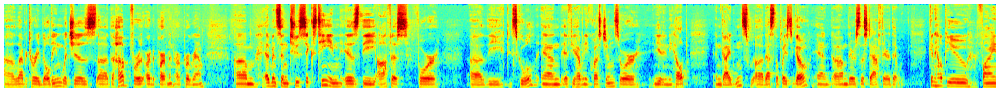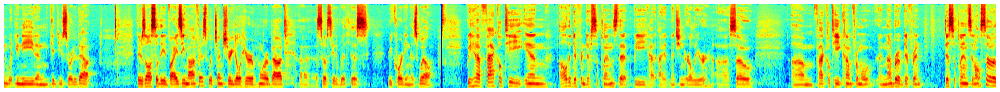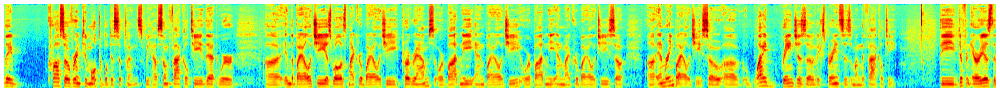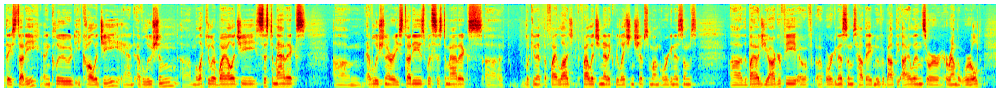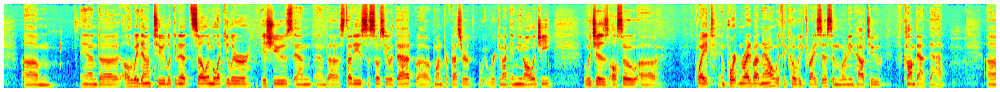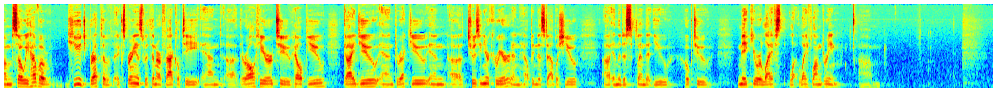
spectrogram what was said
uh, laboratory building, which is uh, the hub for our department, our program. Um, Edmondson 216 is the office for uh, the school, and if you have any questions or need any help and guidance, uh, that's the place to go. And um, there's the staff there that can help you find what you need and get you sorted out. There's also the advising office, which I'm sure you'll hear more about uh, associated with this recording as well. We have faculty in all the different disciplines that we I had mentioned earlier. Uh, so um, faculty come from a, a, number of different disciplines and also they cross over into multiple disciplines. We have some faculty that were uh, in the biology as well as microbiology programs or botany and biology or botany and microbiology. So uh, and marine biology. So uh, wide ranges of experiences among the faculty. The different areas that they study include ecology and evolution, uh, molecular biology, systematics, um, evolutionary studies with systematics, uh, looking at the phylog phylogenetic relationships among organisms, uh, the biogeography of, of, organisms, how they move about the islands or around the world, um, and uh, all the way down to looking at cell and molecular issues and, and uh, studies associated with that. Uh, one professor working on immunology, which is also uh, quite important right about now with the COVID crisis and learning how to combat that. Um, so we have a huge breadth of experience within our faculty and uh, they're all here to help you guide you and direct you in uh, choosing your career and helping to establish you uh, in the discipline that you hope to make your life, lifelong dream. Um,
